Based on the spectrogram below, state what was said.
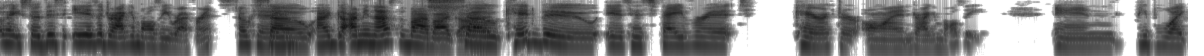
okay, so this is a Dragon Ball Z reference. Okay. So, I got. I mean, that's the vibe I got. so Kid Buu is his favorite character on Dragon Ball Z. And people like,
